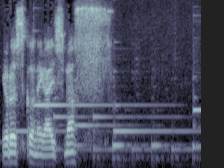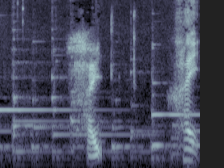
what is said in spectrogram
よろしくお願いします。はい。はい。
